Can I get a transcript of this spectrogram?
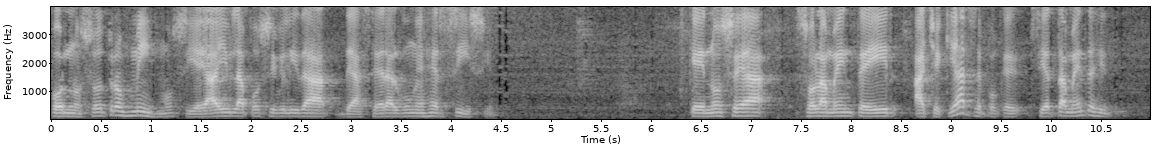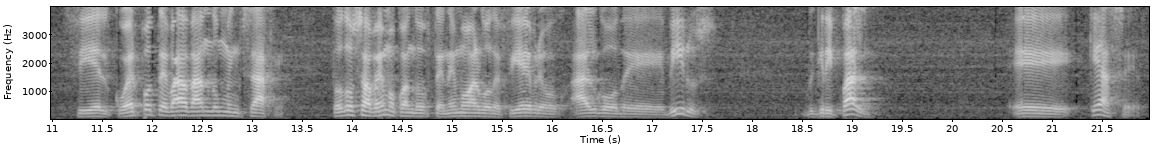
por nosotros mismos, si hay la posibilidad de hacer algún ejercicio que no sea solamente ir a chequearse, porque ciertamente si, el cuerpo te va dando un mensaje, todos sabemos cuando tenemos algo de fiebre o algo de virus gripal, eh, ¿qué hacer?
